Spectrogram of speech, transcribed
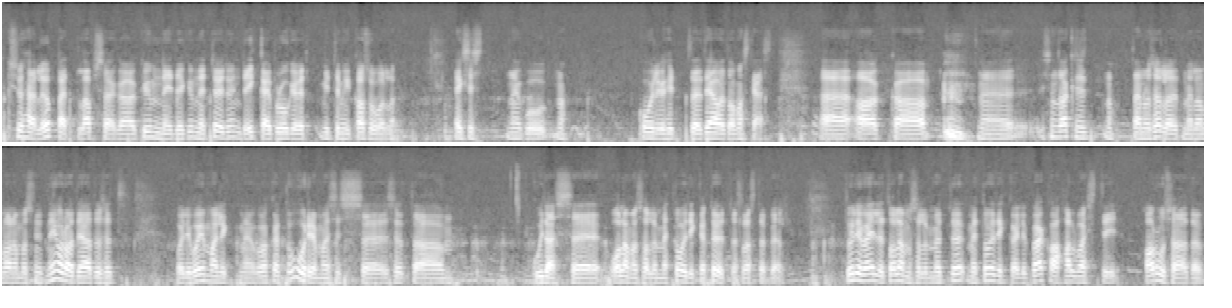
üks-ühele õpet lapsega kümneid ja kümneid töötunde ikka ei pruugi mitte mingit kasu olla. ehk siis nagu noh koolijuhid teavad omast käest. Äh, aga äh, siis nad hakkasid noh, tänu sellele, et meil on olemas nüüd neuroteadused, oli võimalik nagu hakata uurima siis äh, seda, kuidas see olemasolev metoodika töötas laste peal. tuli välja, et olemasolev metoodika oli väga halvasti arusaadav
